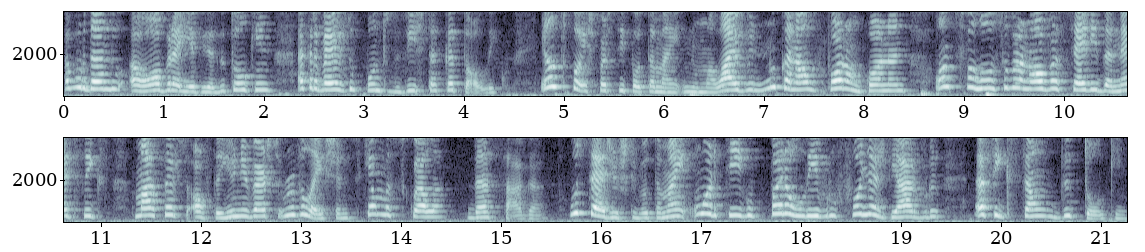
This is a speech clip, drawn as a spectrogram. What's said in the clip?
abordando a obra e a vida de Tolkien através do ponto de vista católico. Ele depois participou também numa live no canal Forum Conan, onde se falou sobre a nova série da Netflix Masters of the Universe Revelations, que é uma sequela da saga. O Sérgio escreveu também um artigo para o livro Folhas de Árvore, a ficção de Tolkien.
